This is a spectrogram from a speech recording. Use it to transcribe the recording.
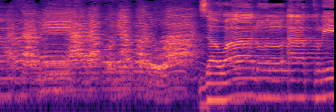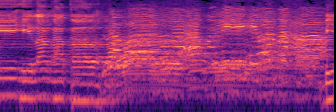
Asani adapun yang kedua Zawalul akli hilang akal Zawalul akli hilang akal sebab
